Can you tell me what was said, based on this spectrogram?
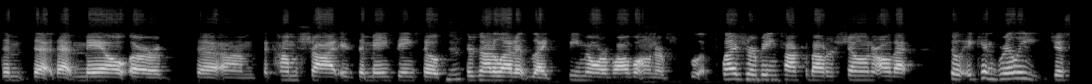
the, the that male or the um, the cum shot is the main thing so yeah. there's not a lot of like female or vulva owner pleasure being talked about or shown or all that so it can really just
